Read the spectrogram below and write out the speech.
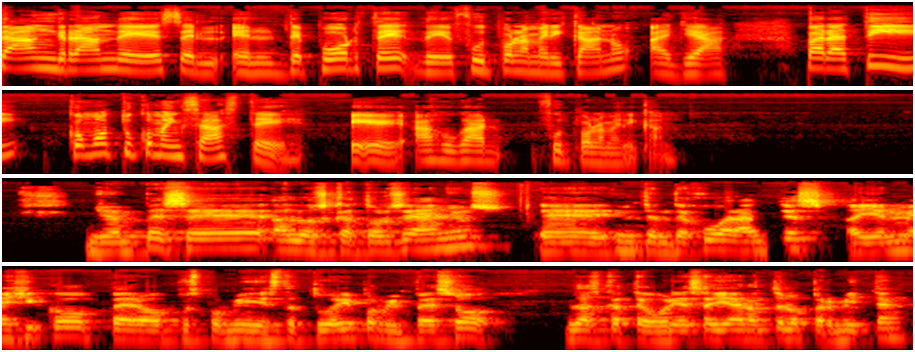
tan grande es el, el deporte de fútbol americano allá. Para ti, ¿cómo tú comenzaste eh, a jugar fútbol americano? Yo empecé a los 14 años. eh, intenté jugar antes, ahí en México, pero pues por mi estatura y por mi peso, las categorías allá no te lo permiten.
